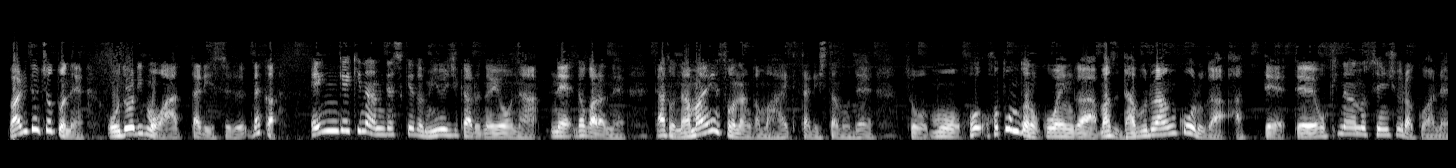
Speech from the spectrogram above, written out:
割とちょっとね、踊りもあったりする。なんか、演劇なんですけど、ミュージカルのような、ね、だからね、あと生演奏なんかも入ってたりしたので、そう、もうほ、ほとんどの公演が、まずダブルアンコールがあって、で、沖縄の千秋楽はね、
